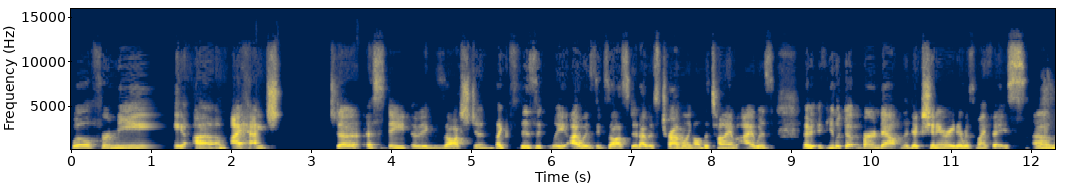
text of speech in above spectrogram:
well for me um, i had a, a, state of exhaustion. Like physically, I was exhausted. I was traveling all the time. I was, uh, if you looked up burned out in the dictionary, there was my face. Um,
